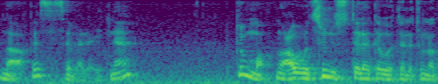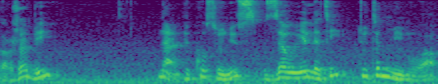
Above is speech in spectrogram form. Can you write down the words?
ناقص 7 على 2 ثم نعوض سينوس 33 درجة ب نعم بكوسينوس الزاوية التي تتممها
